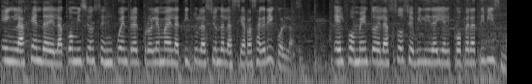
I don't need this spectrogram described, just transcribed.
En la agenda de la comisión se encuentra el problema de la titulación de las tierras agrícolas, el fomento de la sociabilidad y el cooperativismo,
